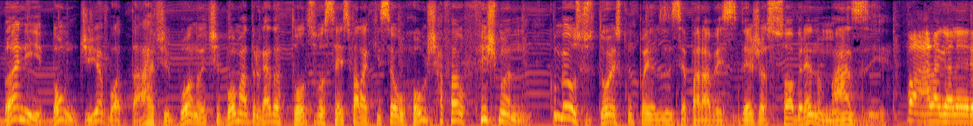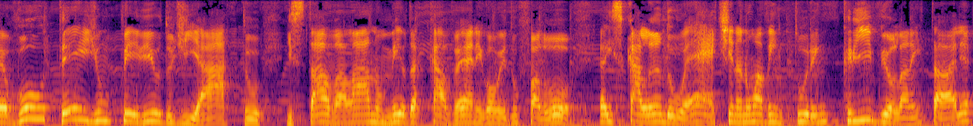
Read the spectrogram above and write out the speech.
Bunny. Bom dia, boa tarde, boa noite, boa madrugada a todos vocês. Fala aqui seu host Rafael Fishman, com meus dois companheiros inseparáveis. Veja só, Breno Mazzi. Fala galera, eu voltei de um período de ato, estava lá no meio da caverna, igual o Edu falou, escalando o Etna numa aventura incrível lá na Itália,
